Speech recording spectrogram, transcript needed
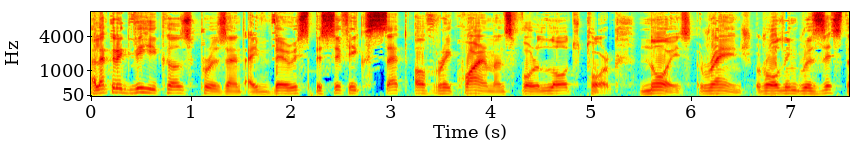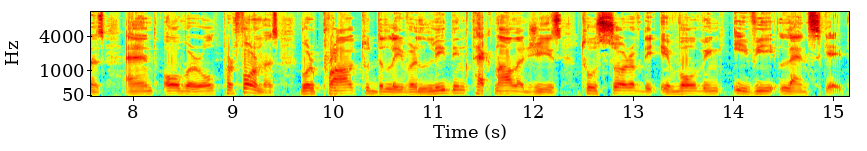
Electric vehicles present a very specific set of requirements for load torque, noise, range, rolling resistance, and overall performance. We're proud to deliver leading technologies to serve the evolving EV landscape.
